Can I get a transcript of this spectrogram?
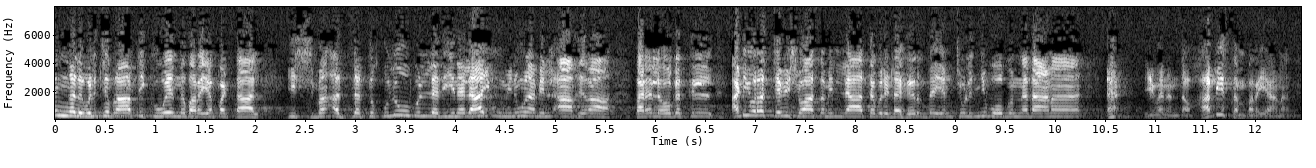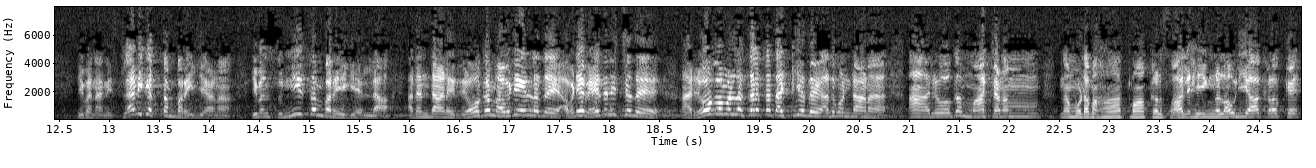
നിങ്ങൾ വിളിച്ച് പ്രാർത്ഥിക്കൂ എന്ന് പറയപ്പെട്ടാൽ പരലോകത്തിൽ അടിയുറച്ച വിശ്വാസമില്ലാത്തവരുടെ ഹൃദയം ചുളിഞ്ഞു പോകുന്നതാണ് ഇവൻ എന്താ ഹബീസം പറയാണ്. ഇവൻ അനിസ്ലാമികത്വം പറയുകയാണ്. ഇവൻ സുന്നീസം പറയുകയല്ല. അതെന്താണ്? രോഗം അവിടെയുള്ളത്. അവിടെ വേദനിച്ചത്. ആ രോഗമുള്ള സ്ഥലത്തെ തട്ടിയത്. അതുകൊണ്ടാണ് ആ രോഗം മാറ്റണം. നമ്മുടെ മഹാത്മാക്കൾ സാലഹ്യങ്ങൾ ഔലിയാക്കളൊക്കെ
